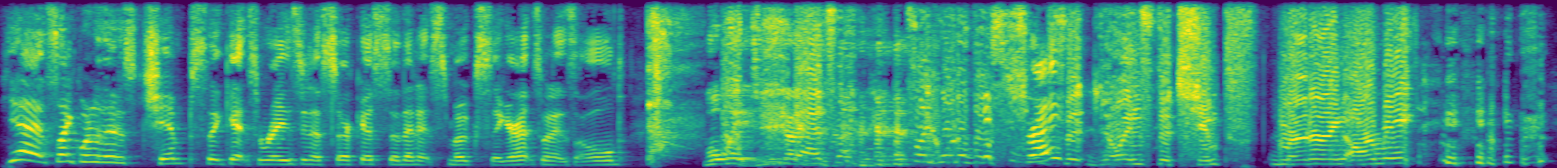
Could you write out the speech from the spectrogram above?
yeah, it's like one of those chimps that gets raised in a circus, so then it smokes cigarettes when it's old. Well, wait, do you guys? Yeah, it's like it's like one of those chimps Right? that joins the chimp murdering army.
